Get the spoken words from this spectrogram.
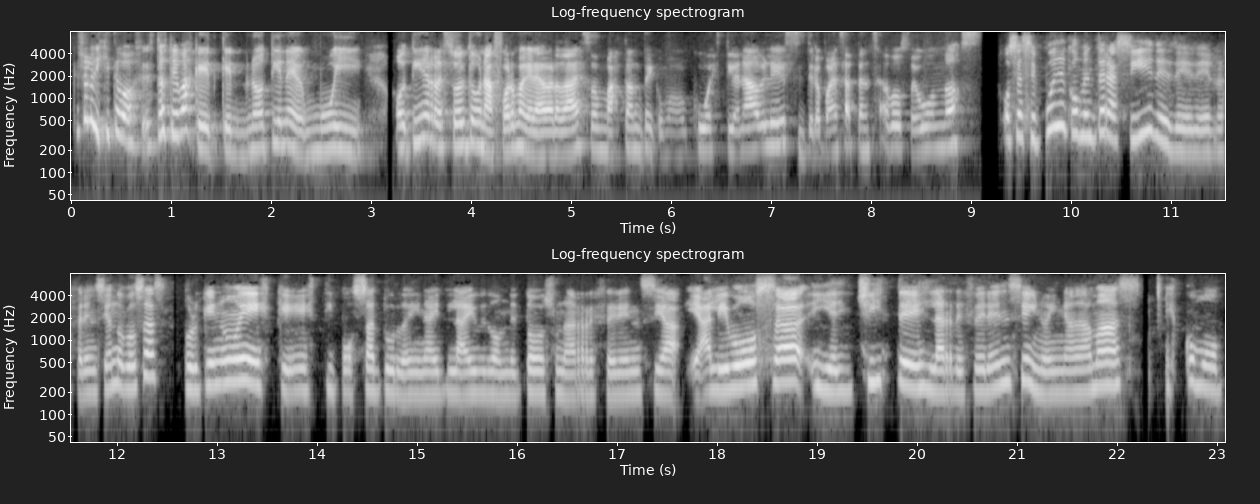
Que ya lo dijiste vos, estos temas que, que no tiene muy o tiene resuelto de una forma que la verdad son bastante como cuestionables si te lo pones a pensar dos segundos. O sea, se puede comentar así, de, de- de referenciando cosas, porque no es que es tipo Saturday Night Live, donde todo es una referencia alevosa y el chiste es la referencia y no hay nada más. Es como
